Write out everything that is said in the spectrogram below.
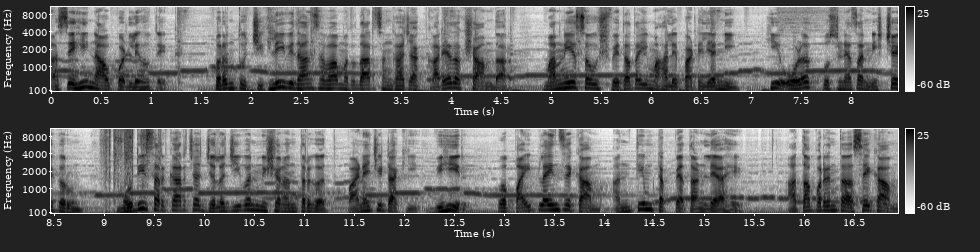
असेही नाव पडले होते. परंतु चिखली विधानसभा मतदारसंघाच्या कार्यदक्ष आमदार माननीय सौ श्वेताताई महाले पाटील यांनी ही ओळख पुसण्याचा निश्चय करून मोदी सरकारच्या जलजीवन मिशन अंतर्गत पाण्याची टाकी विहीर व पाईपलाईनचे काम अंतिम टप्प्यात आणले आहे. आतापर्यंत असे काम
